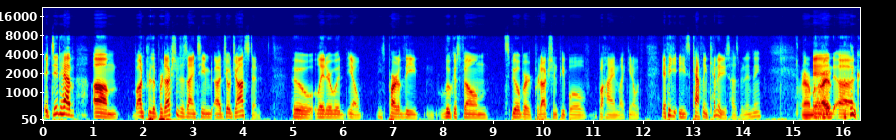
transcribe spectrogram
It did have um on the production design team uh, Joe Johnston, who later would you know he's part of the Lucasfilm Spielberg production people behind like you know with I think he's Kathleen Kennedy's husband, isn't he? Um, And I, uh, I think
